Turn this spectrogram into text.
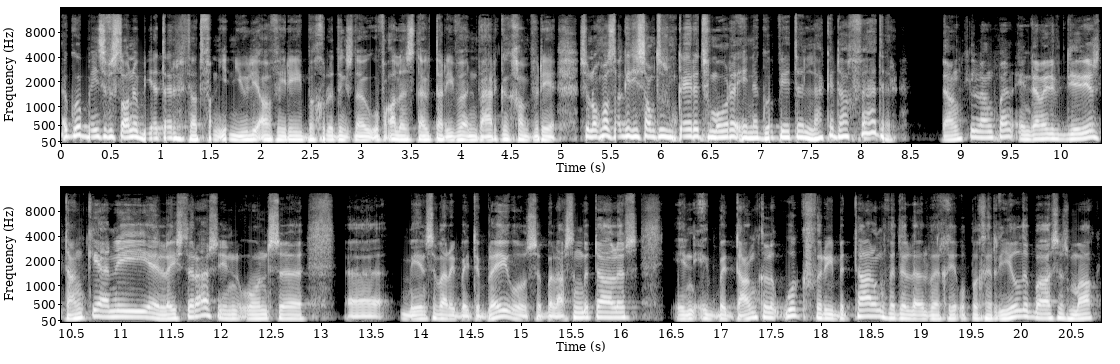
Ek hoop mense verstaan nou beter dat van 1 Julie af hierdie begrotings nou of alles nou tariewe in werking gaan tree. So nogmaals dankie jy saam met ons om kuier dit vanmôre en ek hoop jy het 'n lekker dag verder. Dankie Lankman en dan wil ek weer eens dankie aan die uh, luisteraars en ons uh, uh mense wat by te bly ons belastingbetalers en ek bedank hulle ook vir die betaling wat hulle op 'n gereelde basis maak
